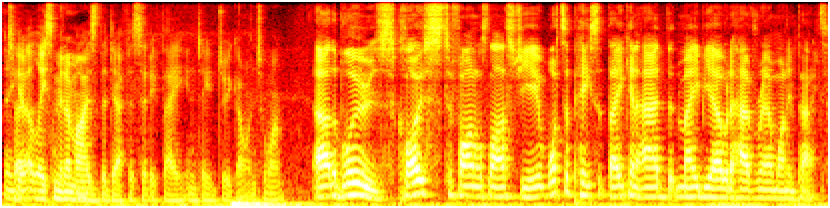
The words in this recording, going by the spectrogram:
There To at least minimise the deficit if they indeed do go into one. Uh, the Blues, close to finals last year. What's a piece that they can add that may be able to have round one impact?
